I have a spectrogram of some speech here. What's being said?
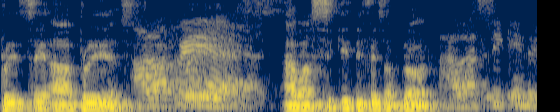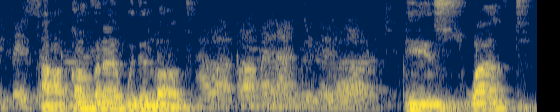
pray, say our prayers, Our prayers, our seeking the face of God, our seeking the face of our covenant with the Lord, our covenant with the Lord. He swerved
